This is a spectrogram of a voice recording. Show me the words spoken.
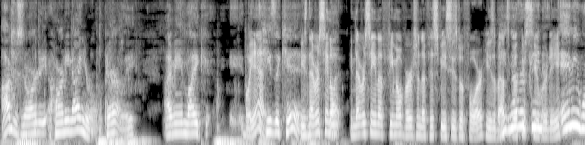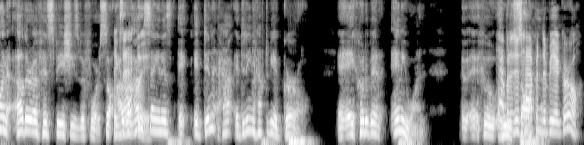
I'm just an horny, horny nine year old, apparently. I mean, like, Well, yeah. he's a kid. He's never seen a he's never seen a female version of his species before. He's about He's to go never through seen puberty. anyone other of his species before. So I, what I'm saying is, it, it didn't have, it didn't even have to be a girl. It, it could have been anyone uh, uh, who. yeah, who but it just happened to be a girl.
